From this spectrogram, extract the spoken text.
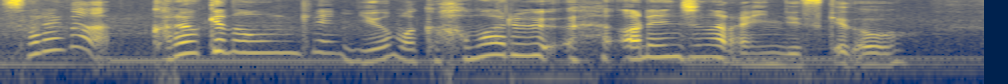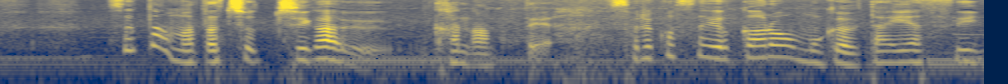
それがカラオケの音源にうまくはまるアレンジならいいんですけどそれとはまたちょっと違うかなって。それこそよかろうもが歌いやすい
